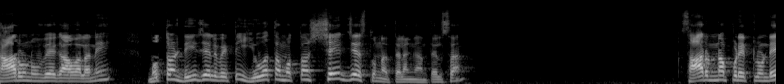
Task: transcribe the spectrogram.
కారు నువ్వే కావాలని మొత్తం డీజేలు పెట్టి యువత మొత్తం షేక్ చేస్తున్నది తెలంగాణ తెలుసా? సార్ ఉన్నప్పుడు ఎట్లుండే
